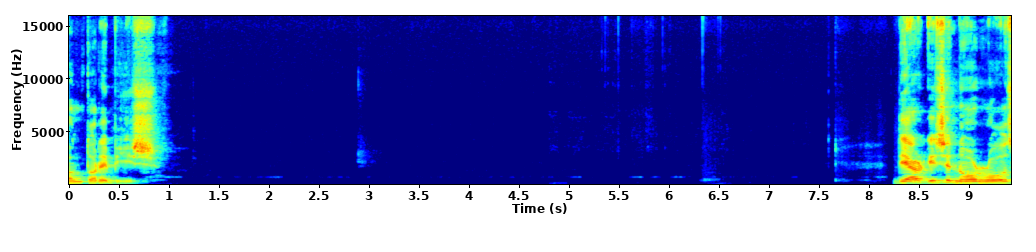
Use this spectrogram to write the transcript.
অন্তরে বিষ। দেয়ার ইজ এ নো রোজ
